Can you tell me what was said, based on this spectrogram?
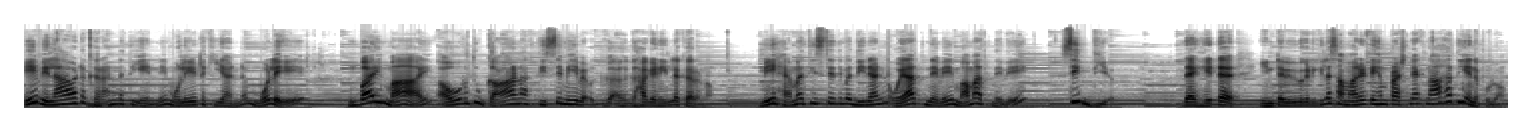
ඒ වෙලාවට කරන්න තියෙන්නේ මොලේට කියන්න මොලේ උඹයි මයි අවුරුදු ගානක් තිස්සේ මේ ගහගැනිල්ල කරනවා මේ හැම තිස්සේතිම දිනන් ඔයත් නෙවේ මමත් නෙවේ සිද්ධිය. දැන් හෙට ඉන්ටවිකට කියල සමරයට එහම ප්‍රශ්නයක් නාහ තියෙන පුළුවන්.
